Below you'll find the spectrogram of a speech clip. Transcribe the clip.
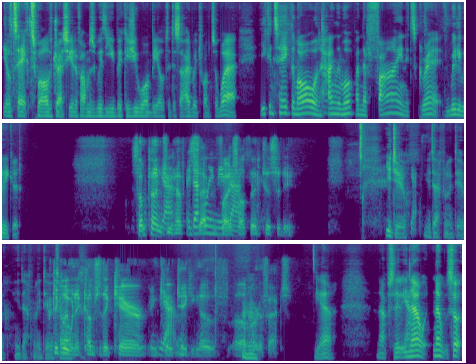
you'll take 12 dress uniforms with you because you won't be able to decide which one to wear. You can take them all and hang them up and they're fine. It's great. It's really, really good. Sometimes yeah, you have to sacrifice authenticity. You do. Yes. You definitely do. You definitely do. Particularly when it comes to the care and yeah. caretaking of uh, mm-hmm. artifacts. Yeah, absolutely. Yeah. Now, now, so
